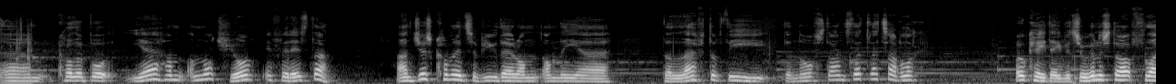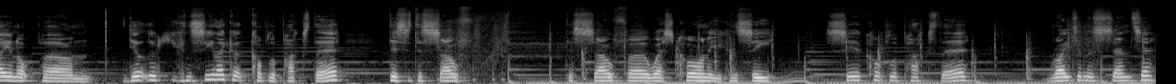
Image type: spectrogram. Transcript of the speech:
um, colour, but yeah, I'm I'm not sure if it is that. And just coming into view there on on the uh, the left of the the north stands. Let let's have a look. Okay, David. So we're going to start flying up. Um, look, you can see like a couple of packs there. This is the south, the south uh, west corner. You can see see a couple of packs there, right in the centre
